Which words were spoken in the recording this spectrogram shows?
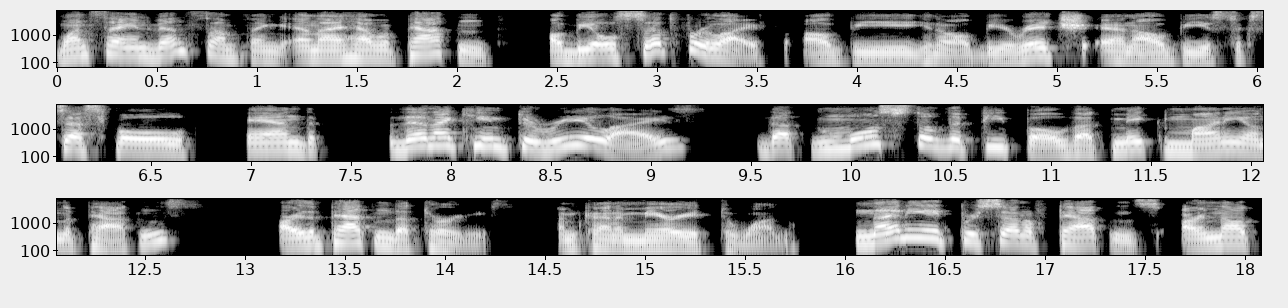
once I invent something and I have a patent, I'll be all set for life. I'll be, you know, I'll be rich and I'll be successful. And then I came to realize that most of the people that make money on the patents are the patent attorneys. I'm kind of married to one. 98% of patents are not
